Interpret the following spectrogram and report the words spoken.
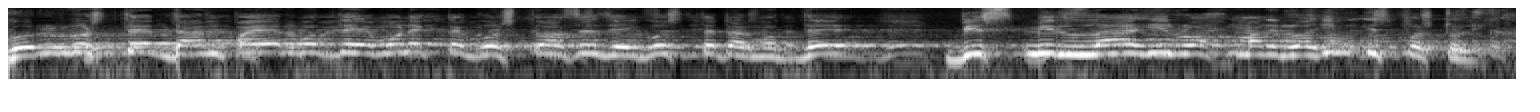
গরুর গোস্তের ডান পায়ের মধ্যে এমন একটা গোস্ত আছে যে গোস্তটার মধ্যে বিসমিল্লাহি রহমান রহিম স্পষ্ট লেখা।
